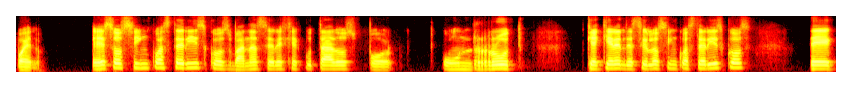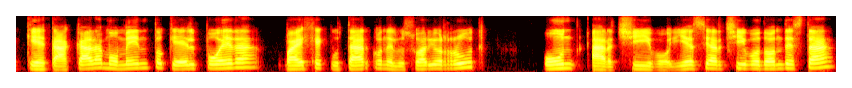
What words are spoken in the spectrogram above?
Bueno, esos cinco asteriscos van a ser ejecutados por un root. ¿Qué quieren decir los cinco asteriscos? De que a cada momento que él pueda, va a ejecutar con el usuario root un archivo. ¿Y ese archivo dónde está?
